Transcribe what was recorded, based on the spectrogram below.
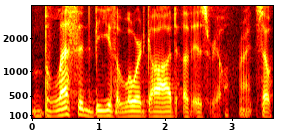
Blessed be the Lord God of Israel. Right? So,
